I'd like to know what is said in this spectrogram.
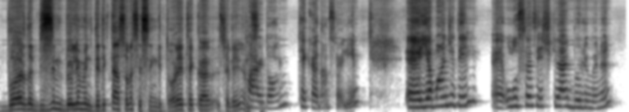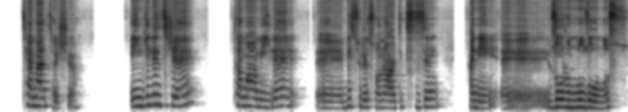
Bu arada bizim bölümün dedikten sonra sesin gitti. Orayı tekrar söyleyebilir misin? Pardon. Tekrardan söyleyeyim. E, yabancı dil e, Uluslararası İlişkiler bölümünün temel taşı. İngilizce tamamıyla e, bir süre sonra artık sizin hani e, zorunluluğunuz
